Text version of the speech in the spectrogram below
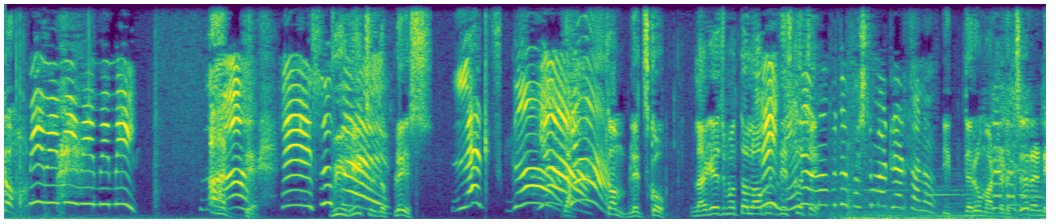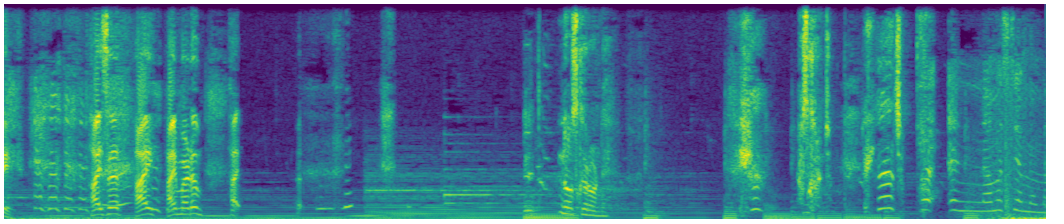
Come on. మీ, మీ, మీ, మీ, మీ, మీ. అదే. Hey, we reach super. The place Let's go. Come let's go luggage మొత్తం లోపలికి ఫస్ట్ మాట్లాడతాను. ఇద్దరు మాట్లాడచ్చు రండి. Hi sir hi hi madam hi నమస్కారం అండి. నమస్కారం. నమస్తే అమ్మమ్మ.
